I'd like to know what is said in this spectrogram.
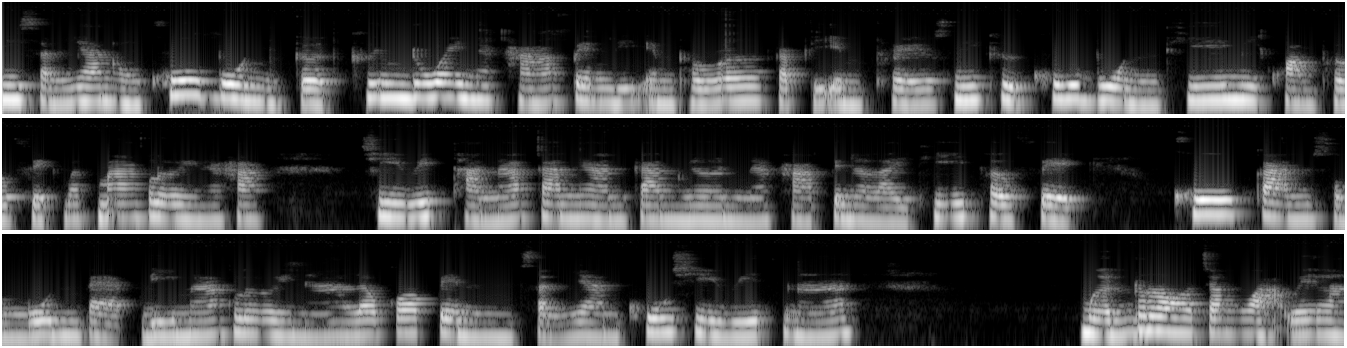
มีสัญญาณของคู่บุญเกิดขึ้นด้วยนะคะ เป็น The Emperor กับ The Empress นี่คือคู่บุญที่มีความ perfect มาก ๆ เลยนะคะ ชีวิตฐานะการงานการเงินนะคะ เป็นอะไรที่ perfect คู่กันสมบูรณ์แบบดีมากเลยนะ แล้วก็เป็นสัญญาณคู่ชีวิตนะ เหมือนรอจังหวะเวลา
